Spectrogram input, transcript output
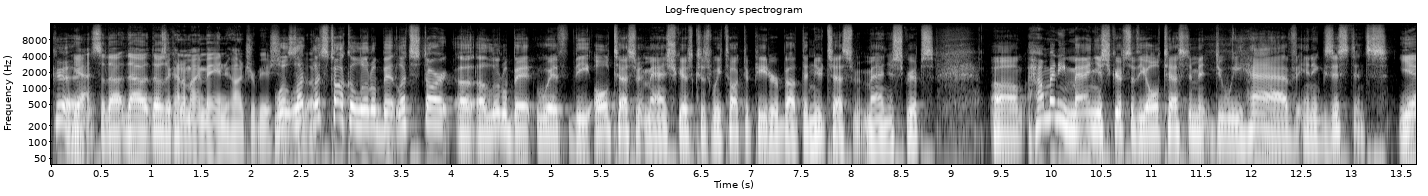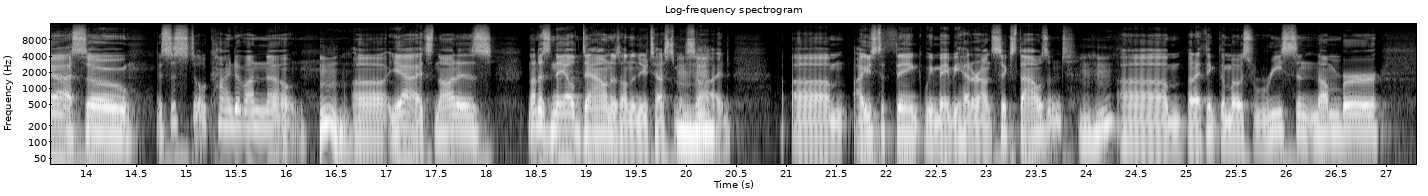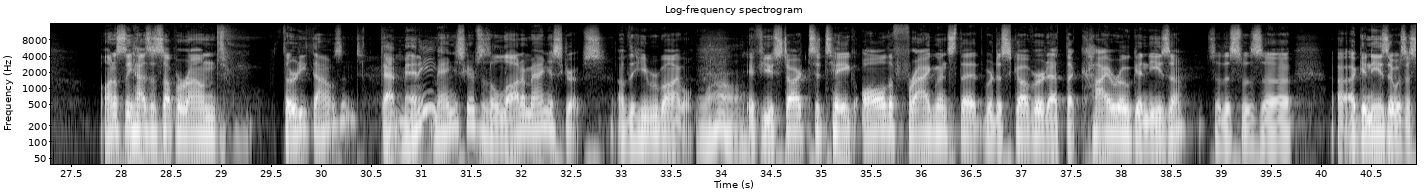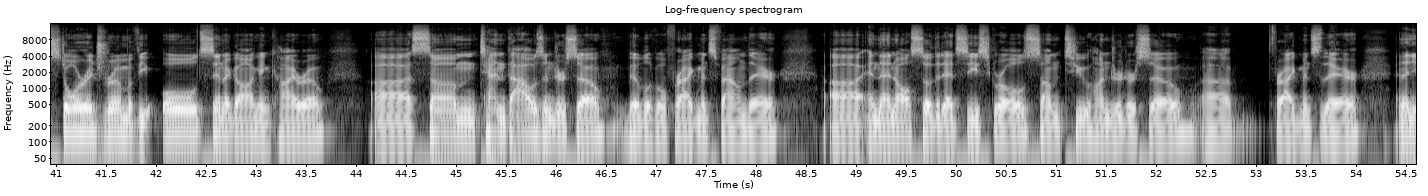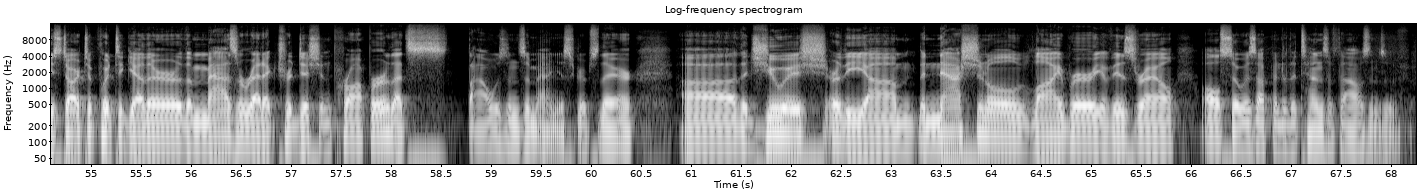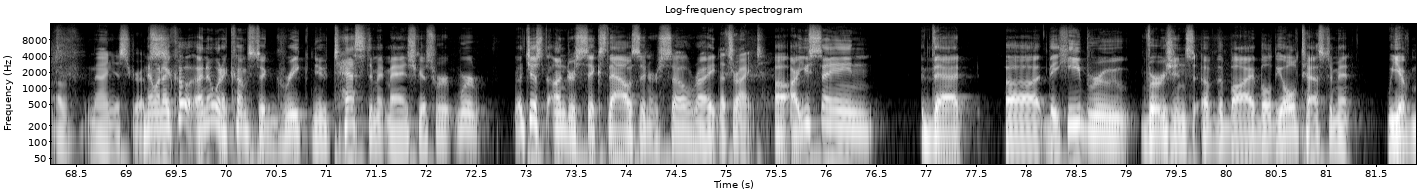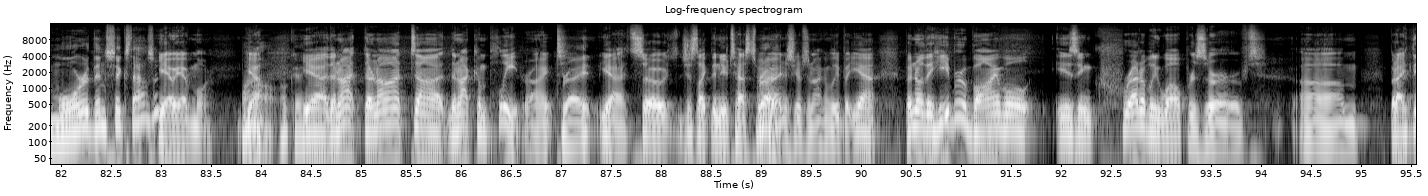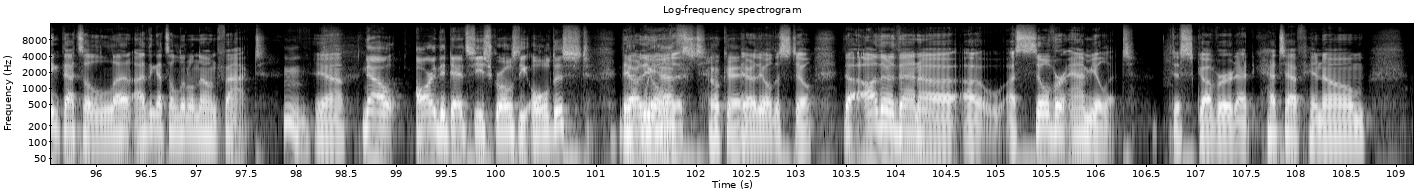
Good. yeah. So that, that, those are kind of my main contributions. Well, let, let's talk a little bit. Let's start a, a little bit with the Old Testament manuscripts because we talked to Peter about the New Testament manuscripts. Um, how many manuscripts of the Old Testament do we have in existence? Yeah, so this is still kind of unknown. Hmm. Uh, yeah, it's not as not as nailed down as on the New Testament Mm-hmm. side. Um, I used to think we maybe had around 6,000, Mm-hmm. um, but I think the most recent number honestly has us up around thirty thousand That many? manuscripts. Is a lot of manuscripts of the Hebrew Bible. Wow. If you start to take all the fragments that were discovered at the Cairo Geniza, so this was a, a Geniza was a storage room of the old synagogue in Cairo. Uh, some 10,000 or so biblical fragments found there. Uh, and then also the Dead Sea Scrolls, some 200 or so uh, fragments there. And then you start to put together the Masoretic tradition proper. That's thousands of manuscripts there. Uh, the Jewish or the um, the National Library of Israel also is up into the tens of thousands of, of manuscripts. Now, when I, co- I know when it comes to Greek New Testament manuscripts, we're, we're just under 6,000 or so, right? That's right. Uh, are you saying that uh, the Hebrew versions of the Bible, the Old Testament, we have more than 6,000? Yeah, we have more. Wow, Yeah. okay. Yeah, they're not they're not uh, they're not complete, right? Right. Yeah. So just like the New Testament Right. manuscripts are not complete, but yeah, but no, the Hebrew Bible is incredibly well preserved. Um, but I think that's a le- I think that's a little known fact. Hmm. Yeah. Now, are the Dead Sea Scrolls the oldest? They are the we have? oldest. Okay. They're the oldest still. The other than a, a, a silver amulet discovered at Ketef Hinnom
